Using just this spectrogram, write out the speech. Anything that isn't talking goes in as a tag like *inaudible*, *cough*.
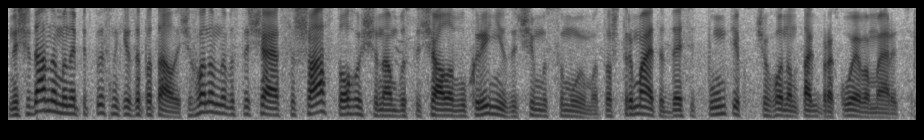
Нещодавно мене підписники запитали, чого нам не вистачає в США з того, що нам вистачало в Україні, за чим ми сумуємо. Тож тримайте 10 пунктів, чого нам так бракує в Америці.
